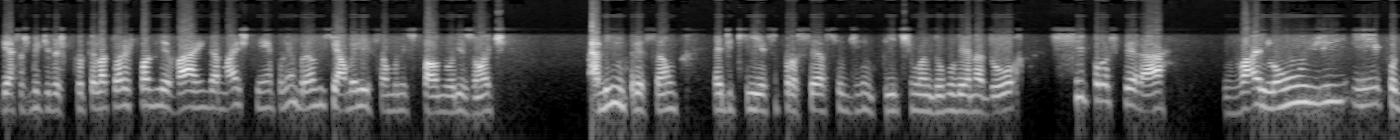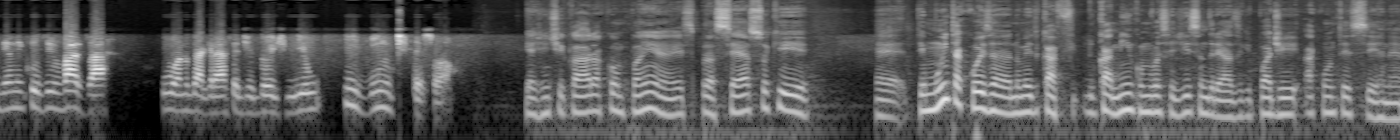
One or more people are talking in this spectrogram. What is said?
dessas medidas protelatórias, pode levar ainda mais tempo. Lembrando que há uma eleição municipal no horizonte. A minha impressão é de que esse processo de impeachment do governador, se prosperar, vai longe e podendo inclusive vazar o ano da graça de 2020, pessoal. E a gente, claro, acompanha esse processo que é, tem muita coisa no meio do, do, caminho, como você disse, Andreasa, que pode acontecer, né?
